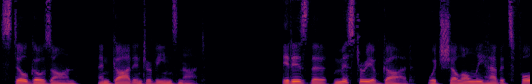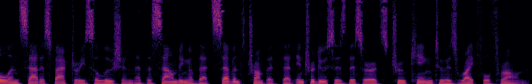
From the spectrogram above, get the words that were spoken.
still goes on, and God intervenes not. It is the mystery of God, which shall only have its full and satisfactory solution at the sounding of that seventh trumpet that introduces this earth's true king to his rightful throne.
